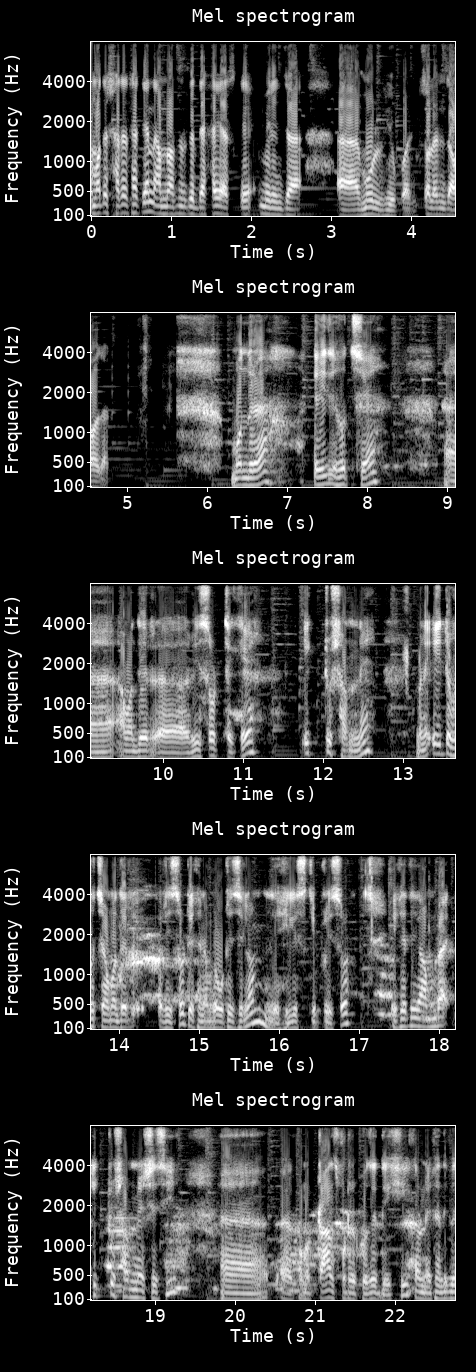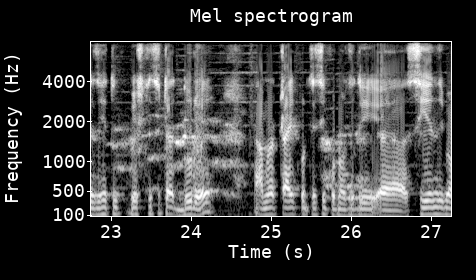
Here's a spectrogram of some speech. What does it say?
আমাদের সাথে থাকেন, আমরা আপনাদেরকে দেখাই আজকে মিরিঞ্জা মূল ভিউ পয়েন্ট চলেন, যাওয়া যাক। বন্ধুরা, এই যে হচ্ছে আমাদের রিসোর্ট থেকে একটু সামনে মানে এইটা হচ্ছে আমাদের রিসোর্ট এখানে আমরা উঠেছিলাম, যে হিল রিসোর্ট এখান থেকে আমরা একটু সামনে এসেছি কোনো ট্রান্সপোর্টের খোঁজে দেখি, কারণ এখান থেকে যেহেতু বেশ কিছুটা দূরে, আমরা ট্রাই করতেছি কোনো যদি সিএনজি বা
